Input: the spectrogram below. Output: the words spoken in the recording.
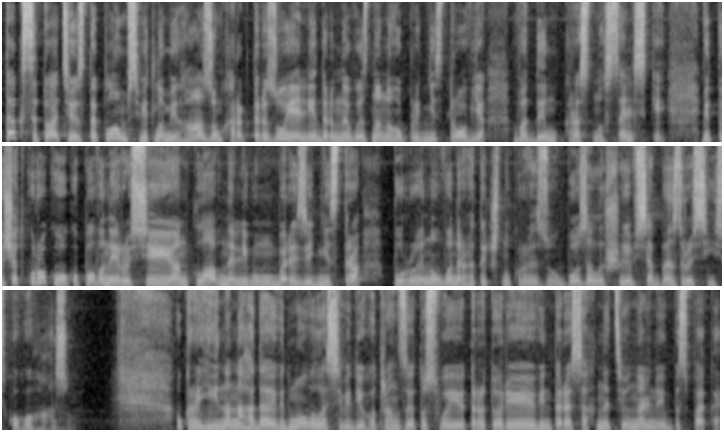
Так ситуацію з теплом, світлом і газом характеризує лідер невизнаного Придністров'я Вадим Красносельський. Від початку року окупований Росією анклав на лівому березі Дністра поринув в енергетичну кризу, бо залишився без російського газу. Україна, нагадаю, відмовилася від його транзиту своєю територією в інтересах національної безпеки.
